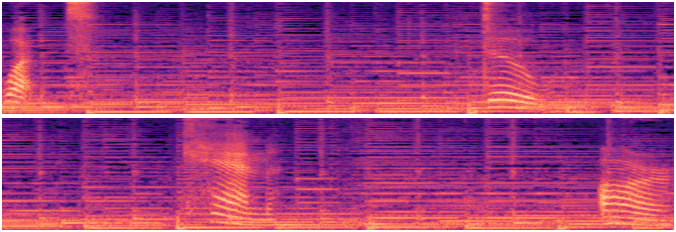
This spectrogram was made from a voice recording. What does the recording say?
what do can are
